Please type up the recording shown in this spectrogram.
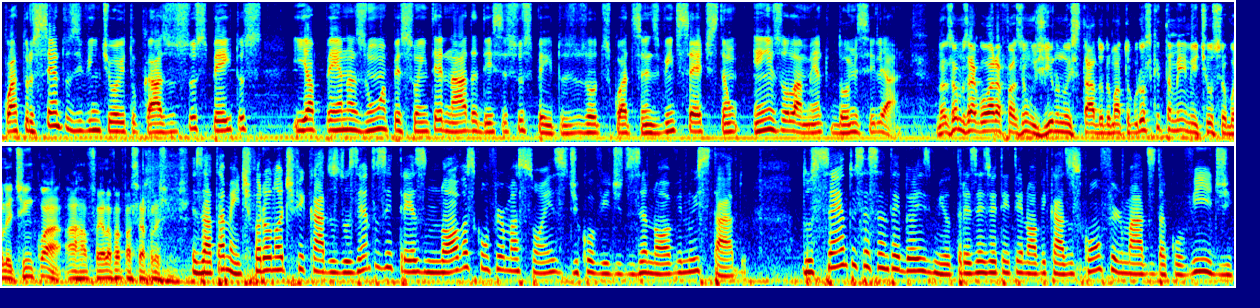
428 casos suspeitos e apenas uma pessoa internada desses suspeitos. Os outros 427 estão em isolamento domiciliar. Nós vamos agora fazer um giro no estado do Mato Grosso, que também emitiu seu boletim com a, a Rafaela, vai passar para a gente. Exatamente. Foram notificados 203 novas confirmações de Covid-19 no estado. Dos 162.389 casos confirmados da Covid,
